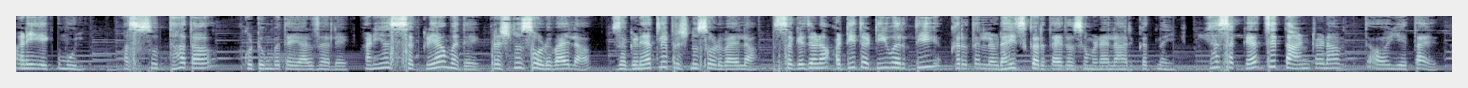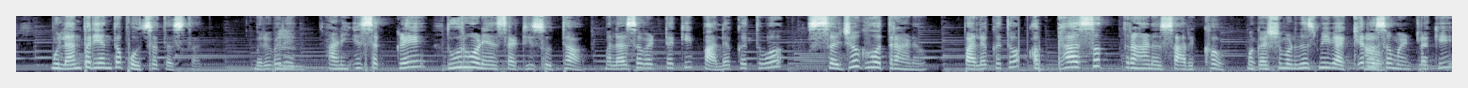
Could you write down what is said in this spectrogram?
आणि एक मूल. असं सुद्धा आता कुटुंब तयार झाले आणि या सगळ्यामध्ये प्रश्न सोडवायला जगण्यातले प्रश्न सोडवायला सगळेजण अटीतटीवरती खर तर लढाईच करतायत असं म्हणायला हरकत नाही. ह्या सगळ्यात जे ताणतणाव येत आहेत मुलांपर्यंत पोहोचत असतात. बरोबर आहे? आणि हे सगळे दूर होण्यासाठी सुद्धा मला असं वाटतं की पालकत्व सजग होत राहणं पालकत्व अभ्यासत राहणं सारखं. मग अशी म्हणूनच मी व्याख्यात हो. असं म्हटलं की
